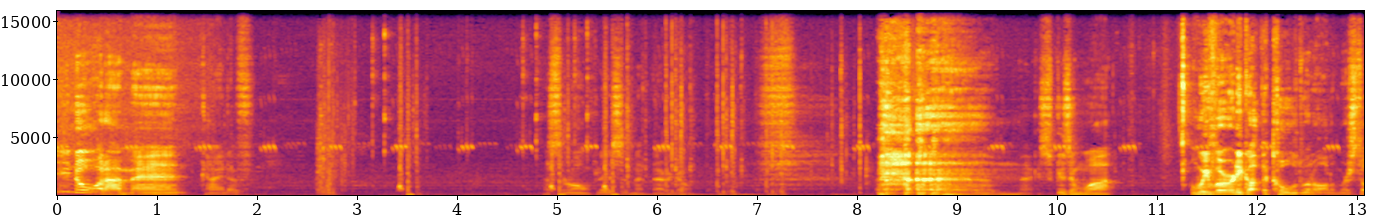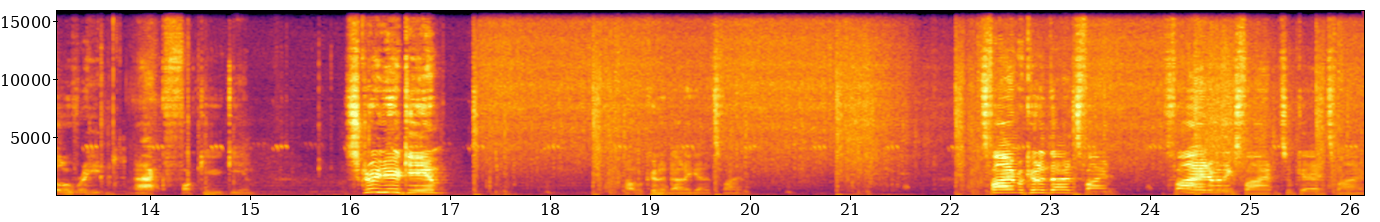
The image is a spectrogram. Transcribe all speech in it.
You know what I meant, kind of. That's the wrong place, isn't it? There we go. Excuse me, what? We've already got the cold one on and we're still overheating. Ah, fuck you, game. Screw you, game! Oh, we're cooling down again, it's fine. It's fine, we're cooling down, it's fine. It's fine, everything's fine, it's okay, it's fine.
